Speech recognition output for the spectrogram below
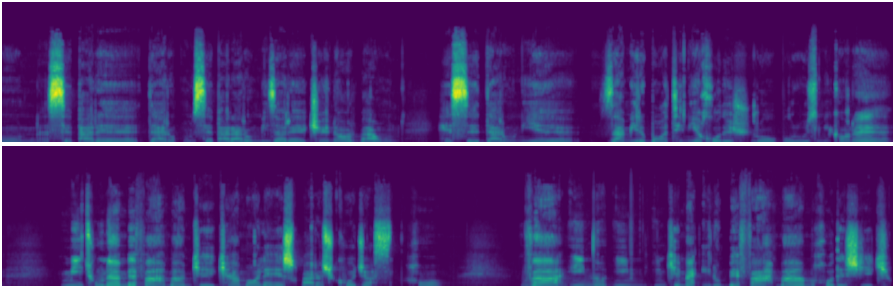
اون سپر در اون سپره رو می‌ذاره کنار و اون حس درونی زمیر باطنی خودش رو بروز می‌کنه. می‌تونم بفهمم که کمال عشق براش کجاست خب؟ و این این این که من اینو بفهمم خودش یک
